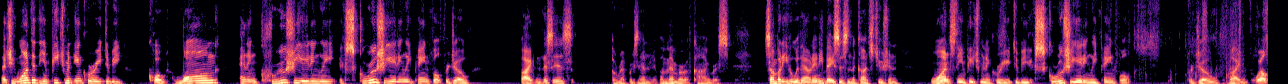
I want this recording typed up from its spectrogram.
that she wanted the impeachment inquiry to be, quote, long and excruciatingly, excruciatingly painful for Joe Biden. This is a representative, a member of Congress, somebody who, without any basis in the Constitution, wants the impeachment inquiry to be excruciatingly painful for Joe Biden. Well,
